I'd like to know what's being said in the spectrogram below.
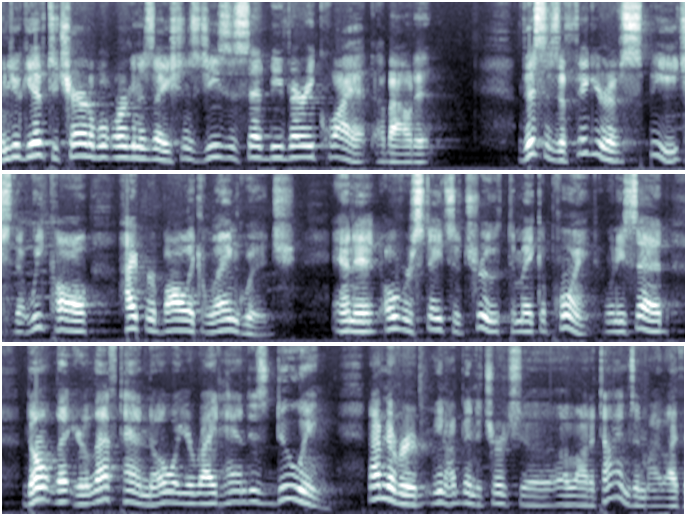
when you give to charitable organizations, Jesus said, be very quiet about it. This is a figure of speech that we call hyperbolic language, and it overstates a truth to make a point. When he said, Don't let your left hand know what your right hand is doing. I've never, you know, I've been to church uh, a lot of times in my life.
